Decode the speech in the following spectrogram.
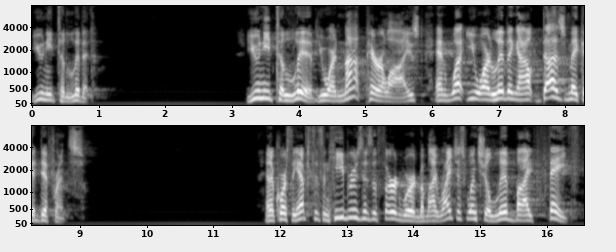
you need to live it. You need to live. You are not paralyzed, and what you are living out does make a difference. And of course, the emphasis in Hebrews is the third word, but my righteous one shall live by faith.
